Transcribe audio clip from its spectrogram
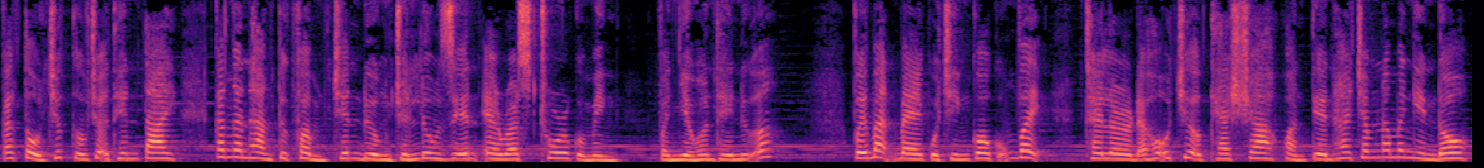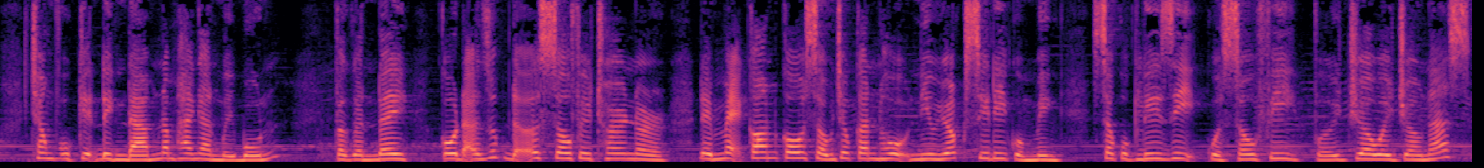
các tổ chức cứu trợ thiên tai, các ngân hàng thực phẩm trên đường chuyến lưu diễn Eras Tour của mình và nhiều hơn thế nữa. Với bạn bè của chính cô cũng vậy, Taylor đã hỗ trợ Kesha khoản tiền 250.000 đô trong vụ kiện đình đám năm 2014. Và gần đây, cô đã giúp đỡ Sophie Turner để mẹ con cô sống trong căn hộ New York City của mình sau cuộc ly dị của Sophie với Joey Jonas.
